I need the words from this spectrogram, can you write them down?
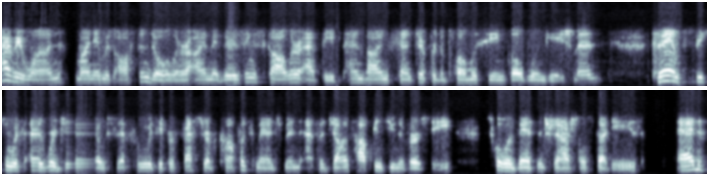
Hi, everyone. My name is Austin Doehler. I'm a visiting scholar at the Penn Biden Center for Diplomacy and Global Engagement. Today, I'm speaking with Edward Joseph, who is a professor of conflict management at the Johns Hopkins University School of Advanced International Studies. Ed,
